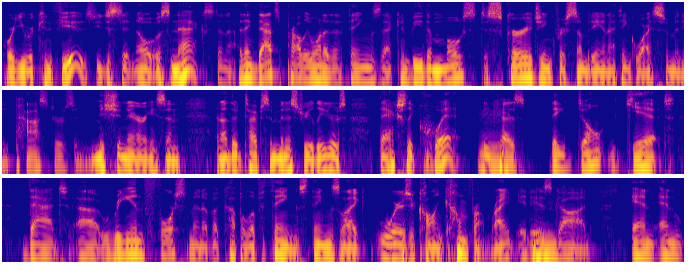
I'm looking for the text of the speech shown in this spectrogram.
where you were confused. You just didn't know what was next. And I think that's probably one of the things that can be the most discouraging for somebody, and I think why so many pastors and missionaries and, and other types of ministry leaders, they actually quit because they don't get that uh, reinforcement of a couple of things. Things like where's your calling come from, right? It is God, and and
